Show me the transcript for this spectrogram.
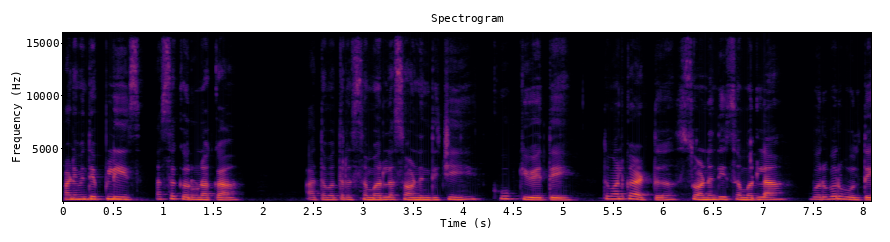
आणि म्हणते प्लीज असं करू नका. आता मात्र समरला स्वानंदीची खूप किव येते. तुम्हाला काय वाटतं? स्वानंदी समरला बरोबर बोलते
